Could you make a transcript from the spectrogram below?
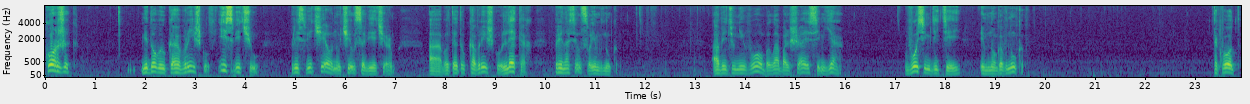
коржик медовую ковришку и свечу. При свече он учился вечером, а вот эту ковришку, леках, приносил своим внукам. А ведь у него была большая семья, восемь детей и много внуков. Так вот,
